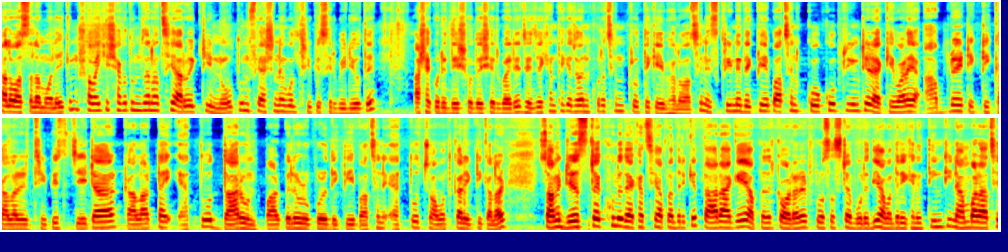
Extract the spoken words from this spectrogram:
হ্যালো, আসসালামু আলাইকুম। সবাইকে স্বাগতম জানাচ্ছি আরও একটি নতুন ফ্যাশনেবল থ্রি পিসের ভিডিওতে। আশা করি দেশ ও দেশের বাইরে যে যেখান থেকে জয়েন করেছেন প্রত্যেকেই ভালো আছেন। স্ক্রিনে দেখতে পাচ্ছেন কোকো প্রিন্টের একেবারে আপডেট একটি কালারের থ্রি পিস যেটার কালারটা এত দারুণ। পার্পেলের উপরে দেখতেই পাচ্ছেন, এত চমৎকার একটি কালার। সো আমি ড্রেসটা খুলে দেখাচ্ছি আপনাদেরকে। তার আগে আপনাদেরকে অর্ডারের প্রসেসটা বলে দিই। আমাদের এখানে তিনটি নাম্বার আছে,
